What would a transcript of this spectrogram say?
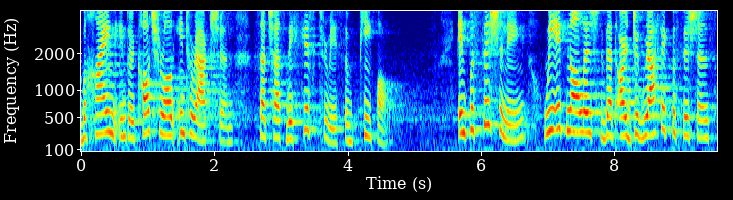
behind intercultural interaction, such as the histories of people. In positioning, we acknowledge that our geographic positions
